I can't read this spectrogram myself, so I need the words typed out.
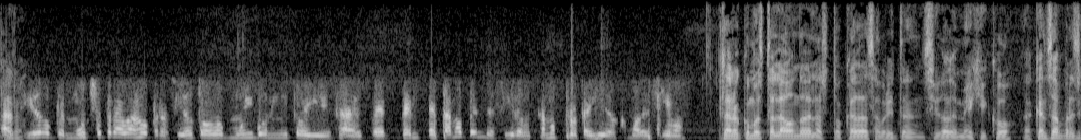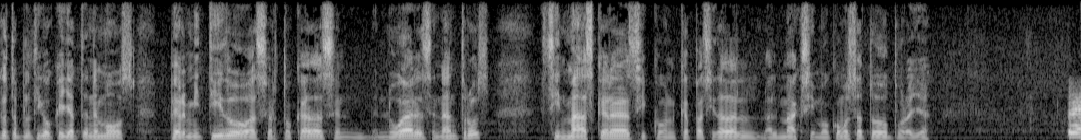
Ha sido pues mucho trabajo, pero ha sido todo muy bonito y pues, estamos bendecidos, estamos protegidos, como decimos. Claro, ¿cómo está la onda de las tocadas ahorita en Ciudad de México? Acá en San Francisco te platico que ya tenemos permitido hacer tocadas en, en lugares, en antros sin máscaras y con capacidad al, máximo. ¿Cómo está todo por allá? Pues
